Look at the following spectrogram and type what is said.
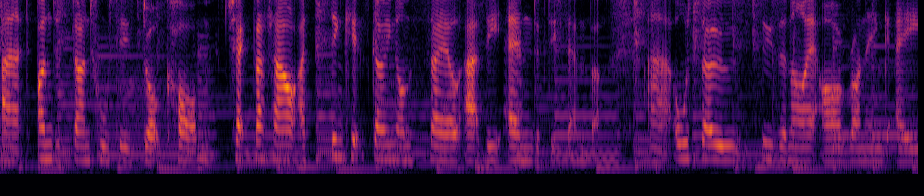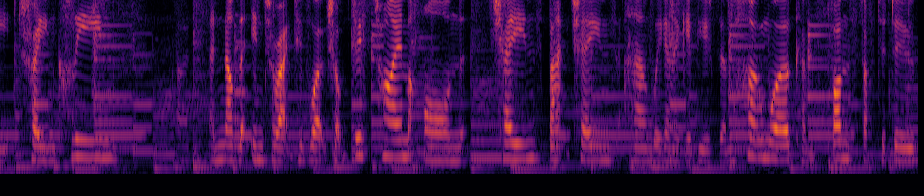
at understandhorses.com. Check that out. I think it's going on sale at the end of December. Uh, also, Susan and I are running a Train Clean another interactive workshop, this time on chains, back chains, and we're going to give you some homework and fun stuff to do.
